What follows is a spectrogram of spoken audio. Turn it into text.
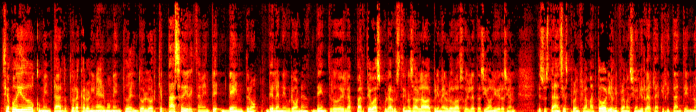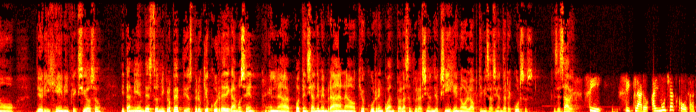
¿Se ha podido documentar, doctora Carolina, en el momento del dolor que pasa directamente dentro de la neurona, dentro de la parte vascular? Usted nos hablaba primero de vasodilatación, liberación de sustancias proinflamatorias, la inflamación irritante no de origen infeccioso y también de estos micropéptidos. Pero ¿qué ocurre, digamos, en, en la potencial de membrana o qué ocurre en cuanto a la saturación de oxígeno o la optimización de recursos? ¿Qué se sabe? Sí, sí, claro, hay muchas cosas.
